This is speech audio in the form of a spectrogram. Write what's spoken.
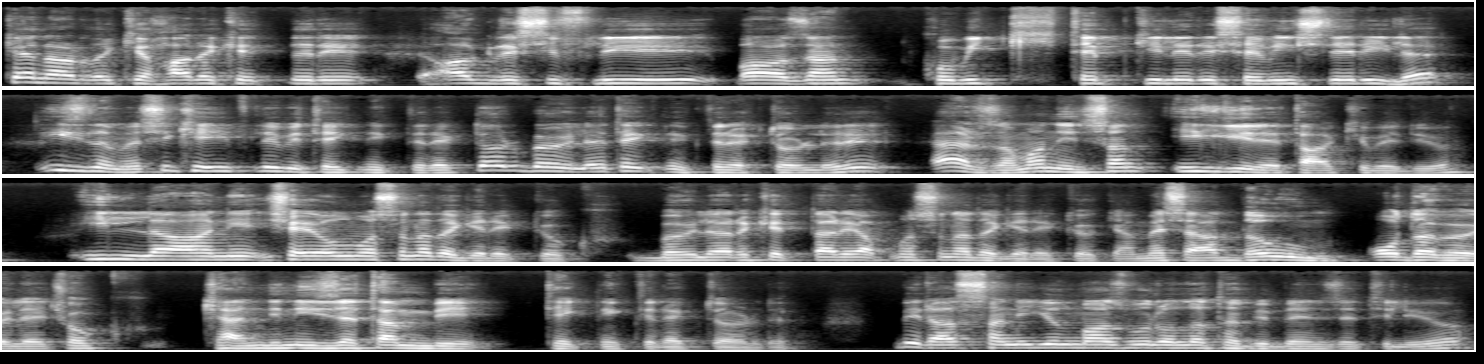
Kenardaki hareketleri, agresifliği, bazen komik tepkileri, sevinçleriyle izlemesi keyifli bir teknik direktör. Böyle teknik direktörleri her zaman insan ilgiyle takip ediyor. İlla hani şey olmasına da gerek yok. Böyle hareketler yapmasına da gerek yok. Yani mesela Daum o da böyle çok kendini izleten bir teknik direktördü. Biraz hani Yılmaz Vural'a tabii benzetiliyor.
